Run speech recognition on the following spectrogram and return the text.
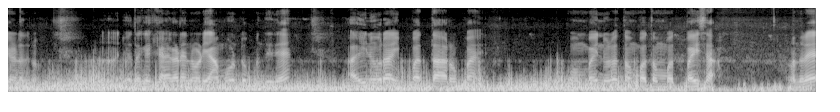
ಕೇಳಿದ್ರು. ಜೊತೆಗೆ ಕೆಳಗಡೆ ನೋಡಿ ಅಮೌಂಟು ಬಂದಿದೆ. ಐನೂರ ಇಪ್ಪತ್ತಾರು ರೂಪಾಯಿ, ಒಂಬೈನೂರ ತೊಂಬತ್ತೊಂಬತ್ತು ಪೈಸಾ. ಅಂದರೆ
